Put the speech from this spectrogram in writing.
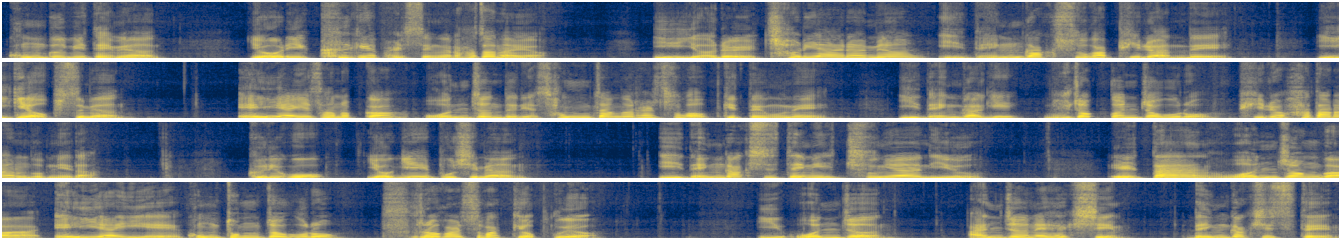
공급이 되면 열이 크게 발생을 하잖아요. 이 열을 처리하려면 이 냉각수가 필요한데 이게 없으면 AI 산업과 원전들이 성장을 할 수가 없기 때문에 이 냉각이 무조건적으로 필요하다라는 겁니다. 그리고 여기에 보시면 이 냉각 시스템이 중요한 이유 일단 원전과 AI에 공통적으로 들어갈 수밖에 없고요. 이 원전 안전의 핵심 냉각 시스템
